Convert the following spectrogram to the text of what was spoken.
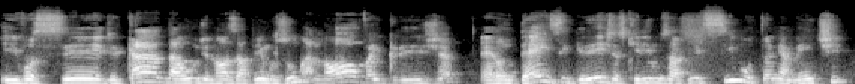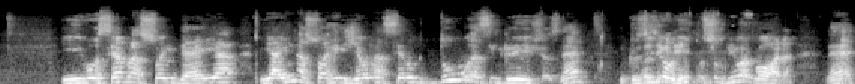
e você, de cada um de nós, abrimos uma nova igreja eram dez igrejas que iríamos abrir simultaneamente e você abraçou a ideia e aí na sua região nasceram duas igrejas, né? Inclusive o Olimpo subiu agora, né?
